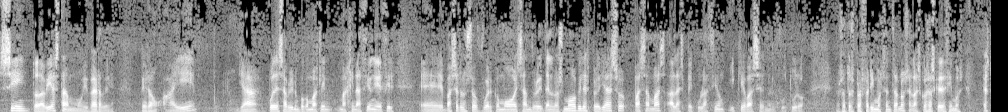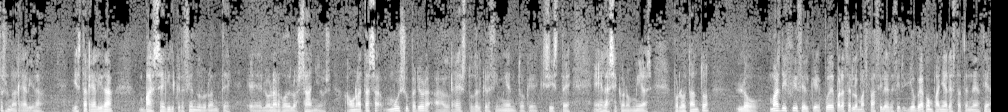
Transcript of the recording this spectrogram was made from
Sí, todavía está muy verde, pero ahí ya puedes abrir un poco más la imaginación y decir, eh, va a ser un software como es Android en los móviles, pero ya eso pasa más a la especulación y qué va a ser en el futuro. Nosotros preferimos centrarnos en las cosas que decimos, esto es una realidad y esta realidad va a seguir creciendo durante eh, lo largo de los años a una tasa muy superior al resto del crecimiento que existe en las economías. Por lo tanto, lo más difícil que puede parecer lo más fácil es decir, yo voy a acompañar esta tendencia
